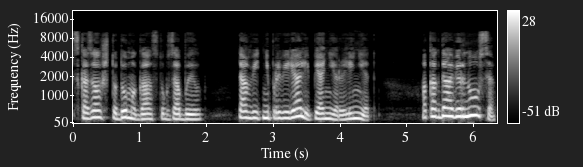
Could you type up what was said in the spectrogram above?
сказал, что дома галстук забыл. Там ведь не проверяли, пионер или нет. А когда вернулся,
